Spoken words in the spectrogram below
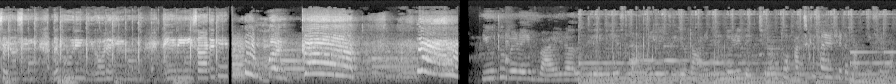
सदा से मैं पूरी हो रही हूँ तेरी सादगी ইউটিউবের এই ভাইরাল ক্লেলি স্ল্যামের এই ভিডিওটা অনেকদিন ধরেই দেখছিলাম তো আজকে ফাইনালি সেটা বানিয়ে ফেললাম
